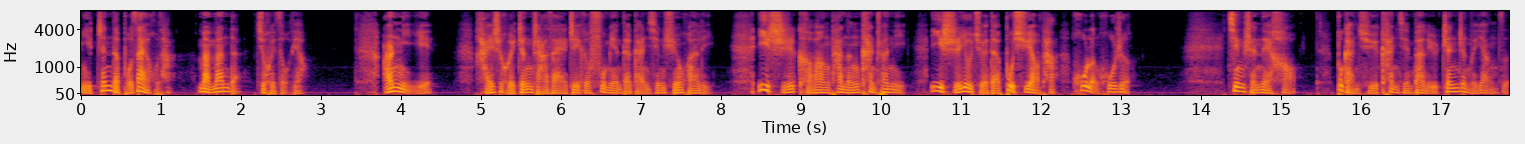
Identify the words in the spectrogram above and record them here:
你真的不在乎他，慢慢的就会走掉。而你，还是会挣扎在这个负面的感情循环里。一时渴望他能看穿你，一时又觉得不需要他，忽冷忽热，精神内耗，不敢去看见伴侣真正的样子，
